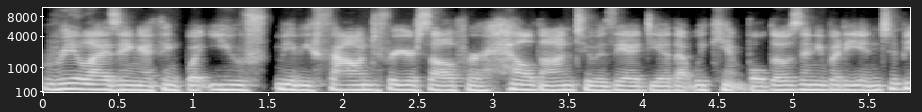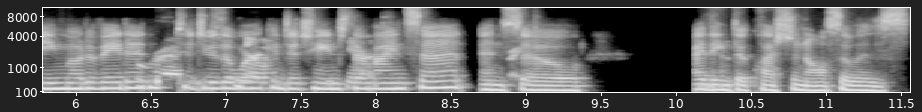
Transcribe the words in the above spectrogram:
realizing i think what you've maybe found for yourself or held on to is the idea that we can't bulldoze anybody into being motivated right. to do the work no, and to change their mindset. And right. so i think the question also is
